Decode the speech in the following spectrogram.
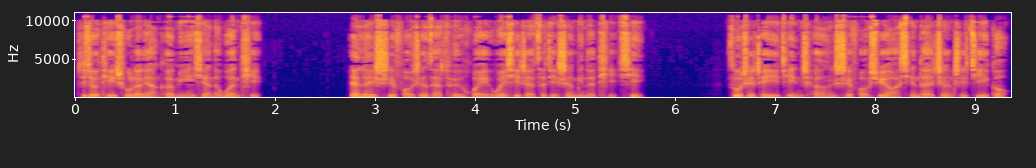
这就提出了两个明显的问题。人类是否正在摧毁维系着自己生命的体系？阻止这一进程是否需要新的政治机构？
